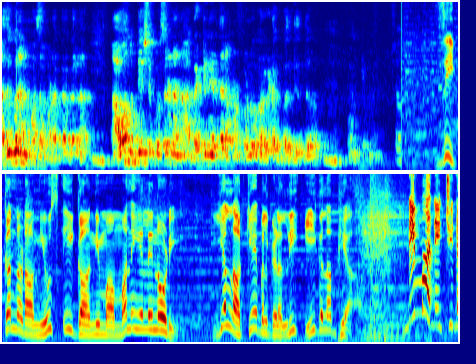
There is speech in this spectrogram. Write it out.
ಅದಕ್ಕೂ ನಾನು ಮೋಸ ಮಾಡೋಕ್ಕಾಗಲ್ಲ. ಆ ಒಂದು ಉದ್ದೇಶಕ್ಕೋಸ್ಕರ ನಾನು ಆ ಗಟ್ಟಿ ನಿರ್ಧಾರ ಮಾಡಿಕೊಂಡು ಹೊರಗಡೆ ಬಂದಿದ್ದು. ಉಂಟು. ಜಿ ಕನ್ನಡ ನ್ಯೂಸ್ ಈಗ ನಿಮ್ಮ ಮನೆಯಲ್ಲೇ ನೋಡಿ. ಎಲ್ಲ ಕೇಬಲ್ಗಳಲ್ಲಿ ಈಗ ಲಭ್ಯ. ನಿಮ್ಮ ನೆಚ್ಚಿನ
